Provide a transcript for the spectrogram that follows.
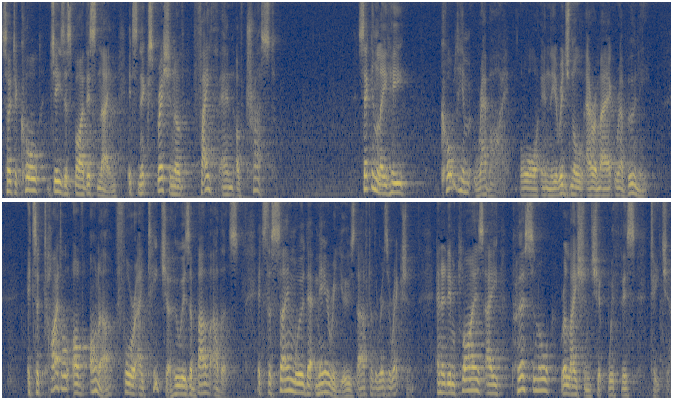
So, to call Jesus by this name, it's an expression of faith and of trust. Secondly, he called him rabbi, or in the original Aramaic, rabboni. It's a title of honour for a teacher who is above others. It's the same word that Mary used after the resurrection, and it implies a personal relationship with this teacher,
